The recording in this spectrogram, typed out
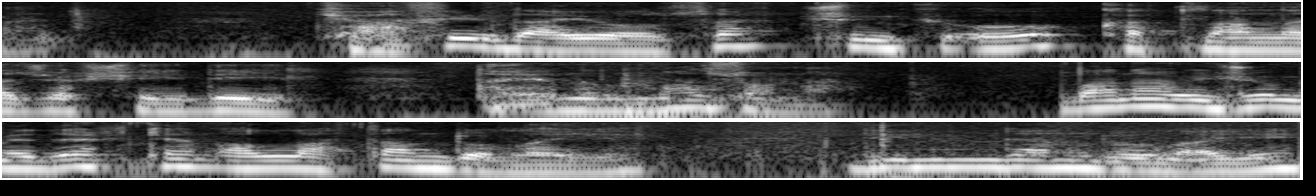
ben. Kafir dahi olsa çünkü o katlanılacak şey değil. Dayanılmaz ona. Bana hücum ederken Allah'tan dolayı, dinimden dolayı,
